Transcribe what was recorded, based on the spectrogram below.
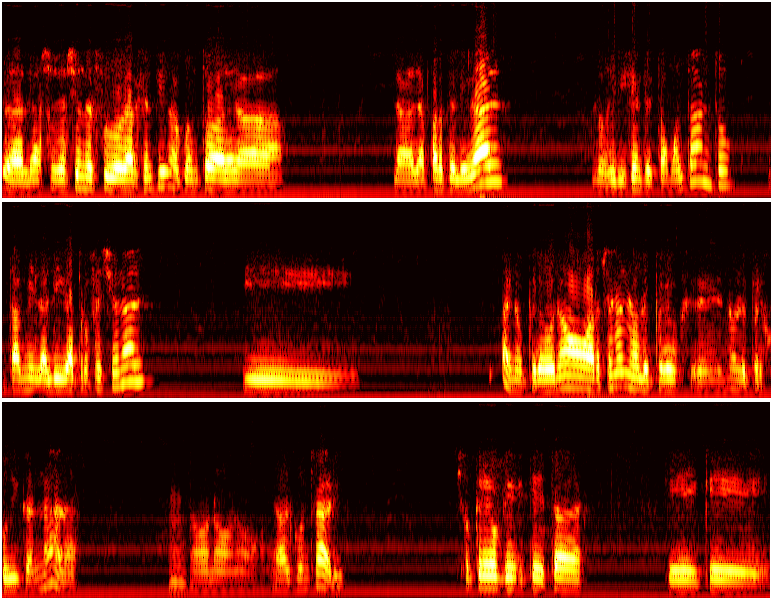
eh, la Asociación del Fútbol Argentino con toda la, la, parte legal, los dirigentes estamos al tanto, también la liga profesional y bueno, pero no, Arsenal no le, eh, no le perjudican nada. Mm. No, no, no, al contrario. Yo creo que, que está que, que,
